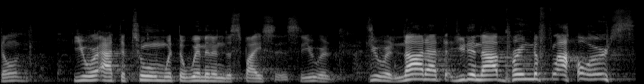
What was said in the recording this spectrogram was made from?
don't you were at the tomb with the women and the spices. You were, you were not at the, you did not bring the flowers.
